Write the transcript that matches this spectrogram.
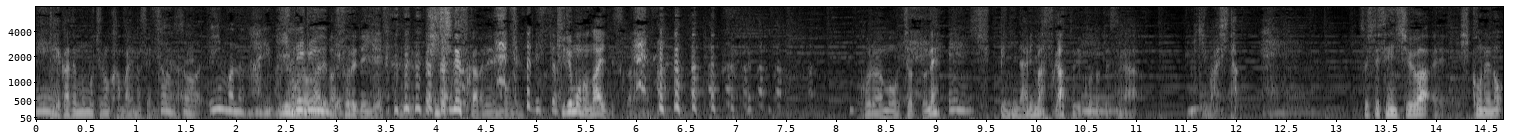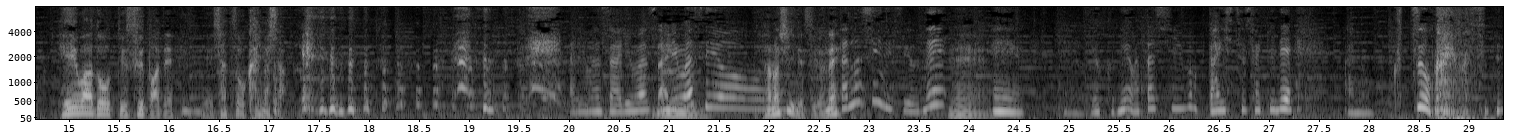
ええ。定価でももちろん構いませんみたいな、ね、そうそう。いいものがあればいいものがあればそそれでいいです必死ですからね、もうね。着るものないですからね、これはもうちょっとね、ええ。出費になりますがということですが、行きました、そして先週は、えー彦根の平和堂というスーパーで、えーシャツを買いました、ありますあります、うん。ありますよ。楽しいですよね、楽しいですよね、ええ。ええ。えよくね私は外出先であの靴を買いますね。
